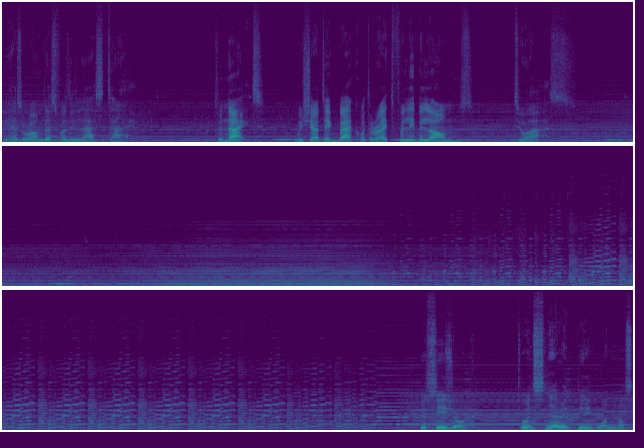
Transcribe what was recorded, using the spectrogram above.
He has wronged us for the last time. Tonight, we shall take back what rightfully belongs to us. You see, Jacques, to ensnare a pig, one must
